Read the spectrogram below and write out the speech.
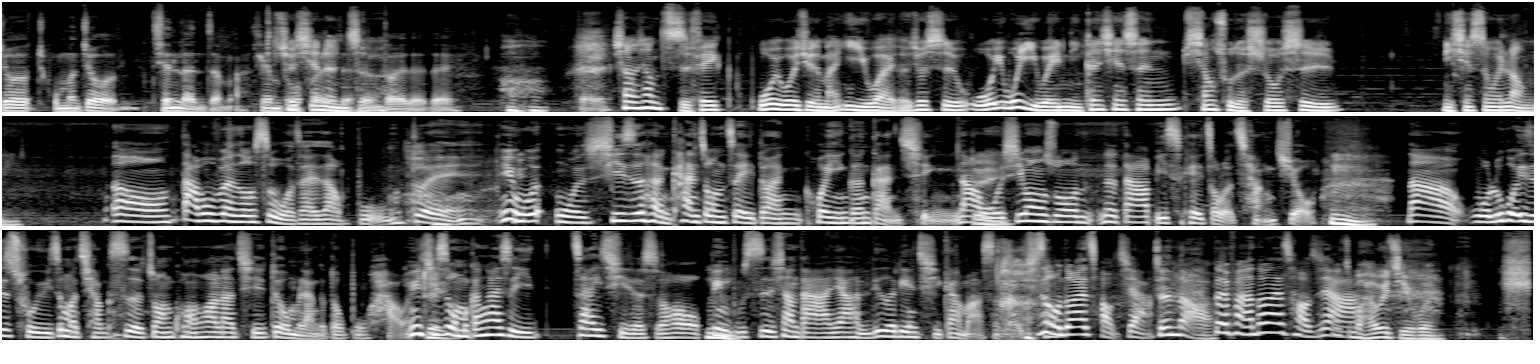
就我们就先忍着嘛，先就先忍着。对对对，像像子飞，我也会觉得蛮意外的，就是我我以为你跟先生相处的时候，是你先生会让你。哦，大部分都是我在让步，对，因为我我其实很看重这一段婚姻跟感情，那我希望说，那大家彼此可以走得长久。嗯，那我如果一直处于这么强势的状况的话，那其实对我们两个都不好，因为其实我们刚开始一。在一起的时候，并不是像大家一样很热恋期干嘛什么的，其实我们都在吵架，真的、啊，对，反正都在吵架。怎么还会结婚？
